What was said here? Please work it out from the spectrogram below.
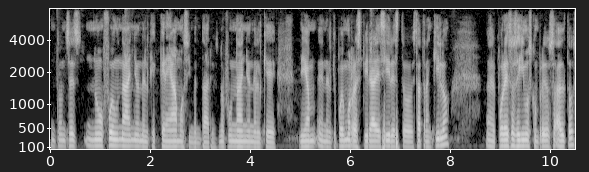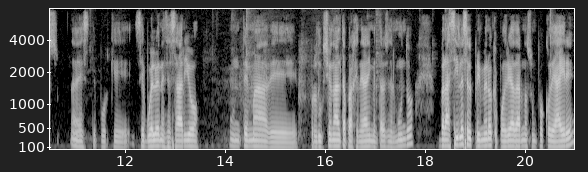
Entonces no fue un año en el que creamos inventarios, no fue un año en el que digamos, en el que podemos respirar y decir esto está tranquilo. Eh, por eso seguimos con precios altos, este, porque se vuelve necesario un tema de producción alta para generar inventarios en el mundo. Brasil es el primero que podría darnos un poco de aire,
